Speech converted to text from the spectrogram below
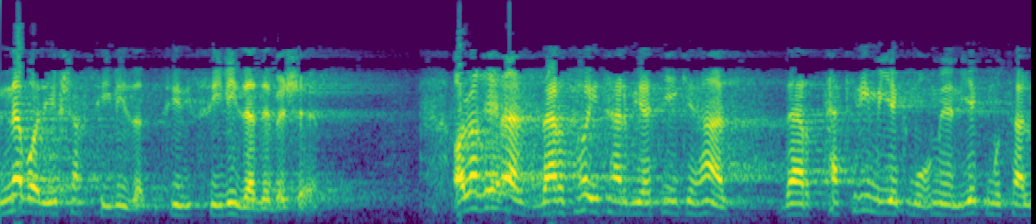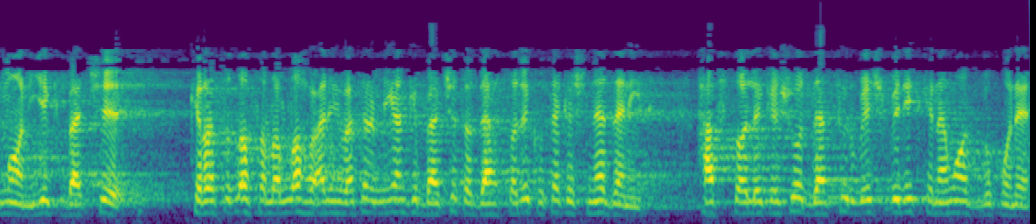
نباید یک شخص سیلی, زده بشه. حالا غیر از درس های تربیتی که هست در تکریم یک مؤمن یک مسلمان یک بچه که رسول الله صلی الله علیه و سلم میگن که بچه تا ده ساله کتکش نزنید. هفت ساله که شد دستور بهش بدید که نماز بکنه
